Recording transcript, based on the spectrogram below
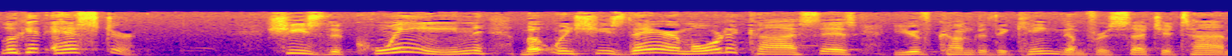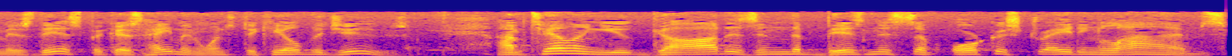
Look at Esther. She's the queen, but when she's there, Mordecai says, You've come to the kingdom for such a time as this because Haman wants to kill the Jews. I'm telling you, God is in the business of orchestrating lives.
